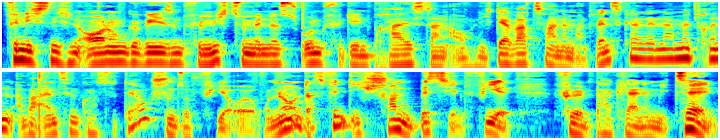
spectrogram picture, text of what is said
finde ich es nicht in Ordnung gewesen, für mich zumindest und für den Preis dann auch nicht. Der war zwar in einem Adventskalender mit drin, aber einzeln kostet der auch schon so 4 Euro. Ne? Und das finde ich schon ein bisschen viel für ein paar kleine Mizellen.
